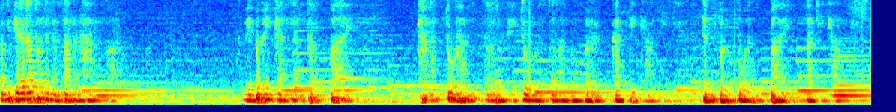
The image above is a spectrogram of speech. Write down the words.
Kami tidak datang dengan tangan hampa kami berikan yang terbaik dulu telah memberkati kami dan berbuat baik bagi kami.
